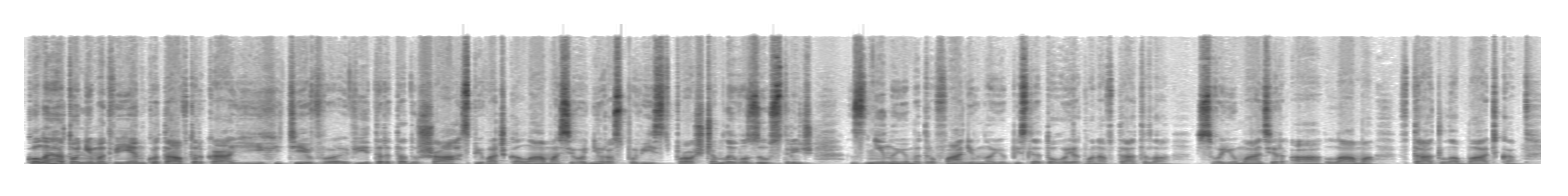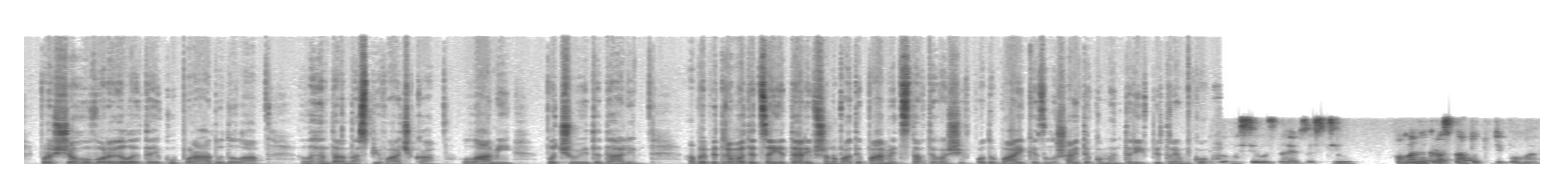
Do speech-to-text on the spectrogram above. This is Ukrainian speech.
Колега Тоні Матвієнко та авторка її хітів Вітер та душа, співачка Лама сьогодні розповість про щемливу зустріч з Ніною Митрофанівною після того, як вона втратила свою матір, а Лама втратила батька. Про що говорили та яку пораду дала легендарна співачка Ламі, почуєте далі. Аби підтримати цей етер і вшанувати пам'ять, ставте ваші вподобайки, залишайте коментарі в підтримку. Ми сіли з нею за стіл. А в мене якраз тато тоді помер.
